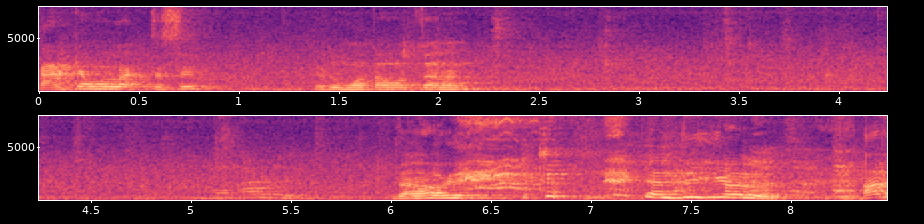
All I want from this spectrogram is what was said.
কার কেমন লাগতেছে? একটু মতামত জানান। কেন কি হলো। আর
